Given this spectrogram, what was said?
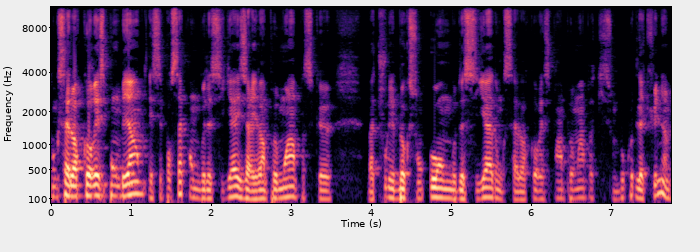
Donc ça leur correspond bien, et c'est pour ça qu'en Bundesliga, ils arrivent un peu moins, parce que bah, tous les blocs sont hauts en Bundesliga, donc ça leur correspond un peu moins, parce qu'ils ont beaucoup de lacunes.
